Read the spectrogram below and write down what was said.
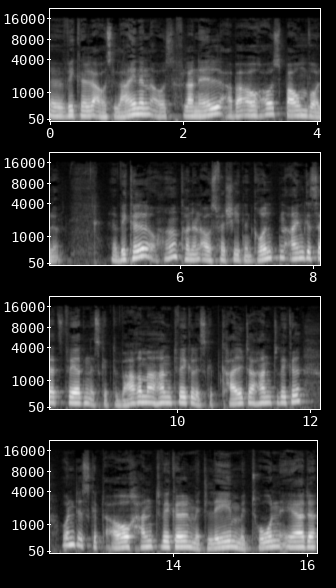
äh, Wickel aus Leinen, aus Flanell, aber auch aus Baumwolle. Wickel äh, können aus verschiedenen Gründen eingesetzt werden. Es gibt warme Handwickel, es gibt kalte Handwickel und es gibt auch Handwickel mit Lehm, mit Tonerde,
